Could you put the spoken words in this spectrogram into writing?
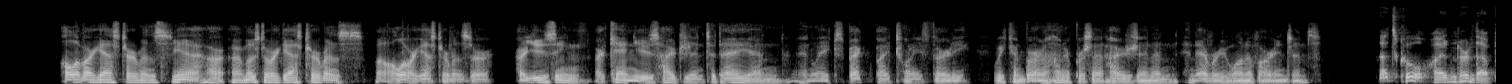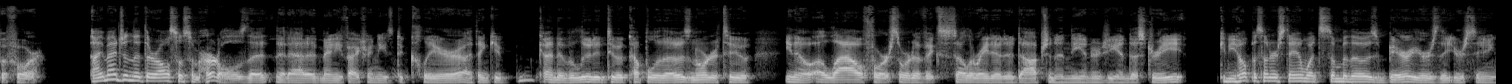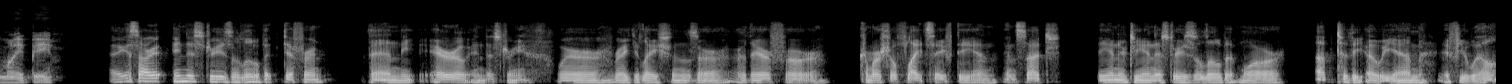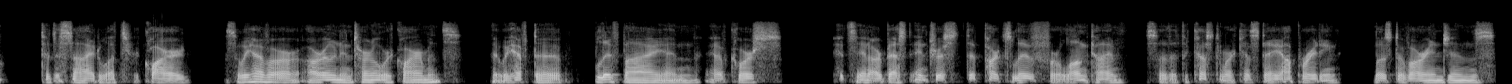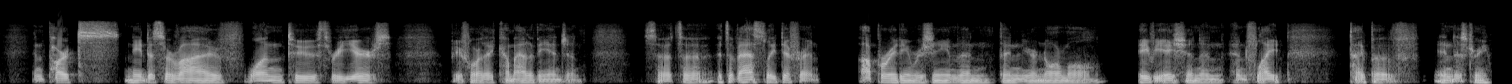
All of our gas turbines, yeah, our, our, most of our gas turbines, well, all of our gas turbines are are using or can use hydrogen today, and and we expect by 2030 we can burn 100% hydrogen in, in every one of our engines. That's cool. I hadn't heard that before. I imagine that there are also some hurdles that, that additive manufacturing needs to clear. I think you kind of alluded to a couple of those in order to, you know, allow for sort of accelerated adoption in the energy industry. Can you help us understand what some of those barriers that you're seeing might be? I guess our industry is a little bit different than the aero industry, where regulations are, are there for commercial flight safety and, and such. The energy industry is a little bit more up to the OEM, if you will, to decide what's required. So we have our, our own internal requirements that we have to live by. And, and of course, it's in our best interest that parts live for a long time so that the customer can stay operating. Most of our engines and parts need to survive one, two, three years before they come out of the engine. So it's a it's a vastly different operating regime than than your normal aviation and, and flight type of industry.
